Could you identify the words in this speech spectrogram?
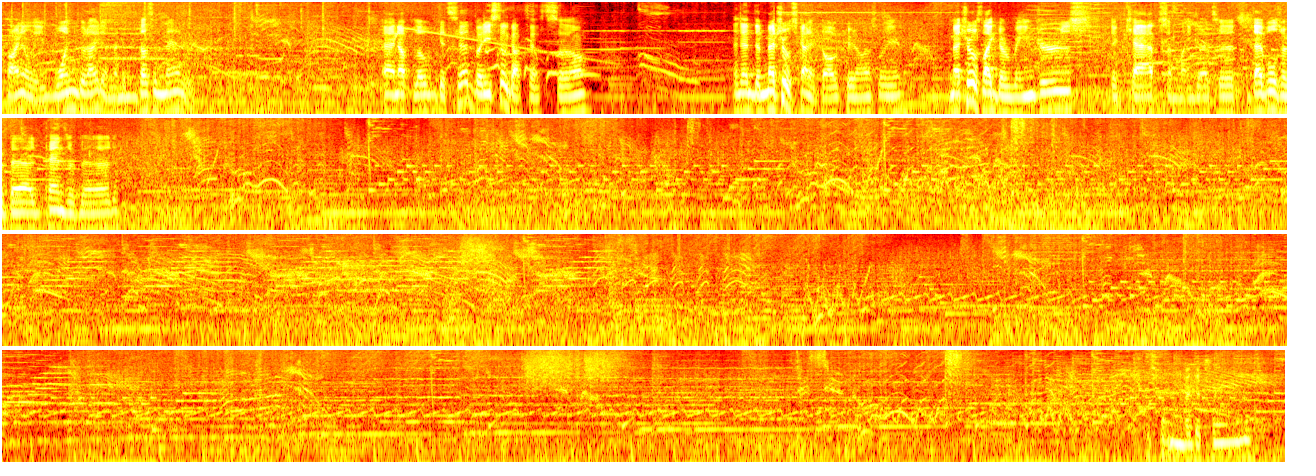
Finally, one good item, and it doesn't matter. And upload gets hit, but he still got fifth, so. And then the Metro's kind of dog shit, honestly. Metro's like the Rangers, the Caps, and like that's it. Devils are bad, Pens are bad. Fucking Megatron.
